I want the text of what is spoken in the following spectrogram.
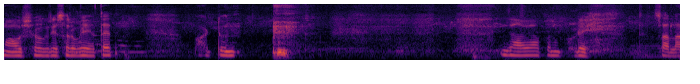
मावशी वगैरे सर्व येत आहेत. पाठवून जाऊया आपण पुढे. तर चला.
